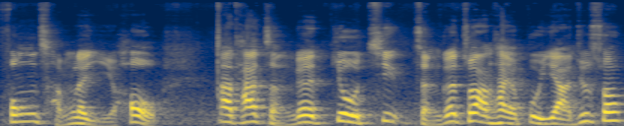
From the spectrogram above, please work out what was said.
封城了以后，那他整个就进整个状态又不一样。就是说，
